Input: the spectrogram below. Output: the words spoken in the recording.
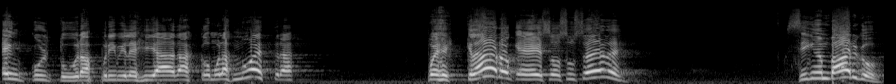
en culturas privilegiadas como las nuestras, pues claro que eso sucede. Sin embargo,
